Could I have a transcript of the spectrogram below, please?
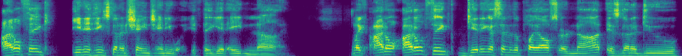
I don't think anything's going to change anyway if they get eight and nine. Like I don't, I don't think getting us into the playoffs or not is going to do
